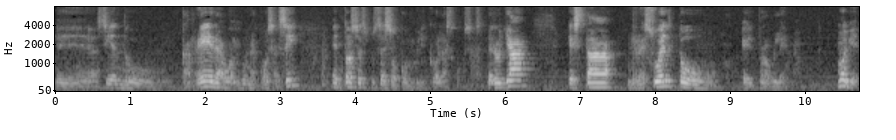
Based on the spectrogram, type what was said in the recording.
eh, haciendo carrera o alguna cosa así, entonces pues eso complicó las cosas. Pero ya está resuelto el problema. Muy bien.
